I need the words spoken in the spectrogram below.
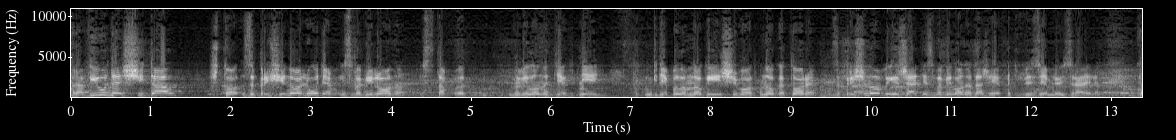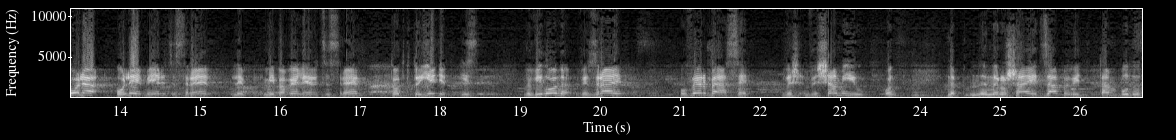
Равьюда считал, что запрещено людям из Вавилона, из э, Вавилона тех дней, где было много ешивот, много Торы, запрещено выезжать из Вавилона, даже ехать в землю Израиля. Коля оле мерец Исраэль, ми бавель эрец Исраэль, тот, кто едет из Вавилона в Израиль, увер баасе, вешамию, он нарушает заповедь, там будут,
